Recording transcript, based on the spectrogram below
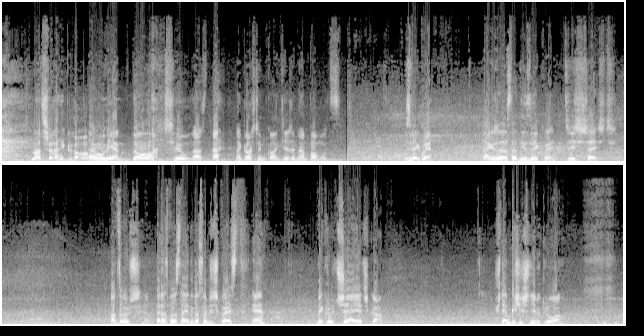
Dlaczego? Tak mówiłem, dołączył nas na, na gorszym koncie, żeby nam pomóc. Zwykły. Także ostatni zwykły. 36. No cóż, teraz pozostaje tylko skończyć quest, nie? Wykluć trzy jajeczka. Siódemka się jeszcze nie wykluła.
